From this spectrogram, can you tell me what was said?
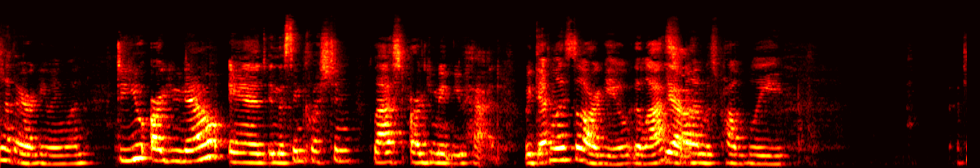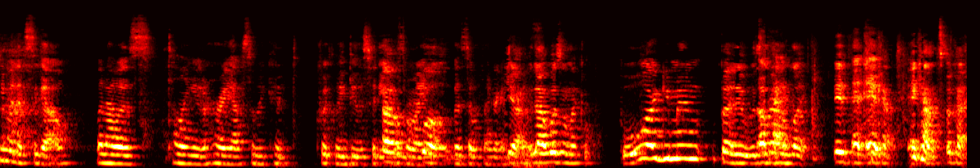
Another arguing one. Do you argue now? And in the same question, last argument you had. We definitely still argue. The last Yeah. one was probably a few minutes ago when I was telling you to hurry up so we could quickly do this video Oh, before my well, visit with my Yeah, that wasn't like a full argument, but it was Okay. kind of like it. It- It, it- counts. it It counts. Okay.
